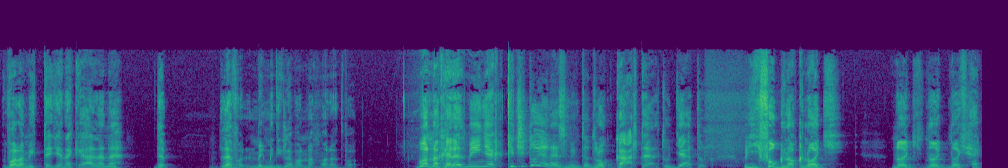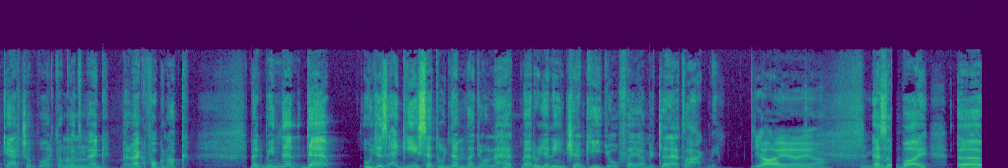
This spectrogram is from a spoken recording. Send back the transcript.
valamit tegyenek ellene, de le, még mindig le vannak maradva. Vannak eredmények, kicsit olyan ez, mint a drogkártel, tudjátok? Hogy így fognak nagy, nagy, nagy, nagy hacker csoportokat mm. meg, mert megfognak, meg minden, de úgy az egészet úgy nem nagyon lehet, mert ugye nincsen kígyófej, amit le lehet vágni. Ja, ja, ja. Ez a baj. Ö,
